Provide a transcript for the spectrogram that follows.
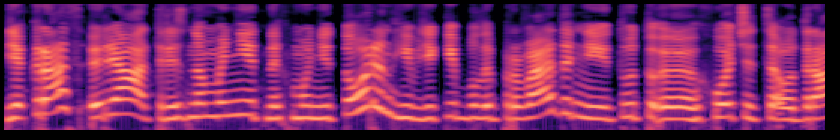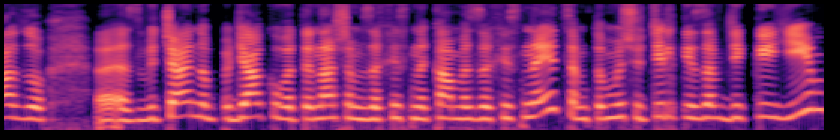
Якраз ряд різноманітних моніторингів, які були проведені, і тут е, хочеться одразу, е, звичайно, подякувати нашим захисникам і захисницям, тому що тільки завдяки їм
